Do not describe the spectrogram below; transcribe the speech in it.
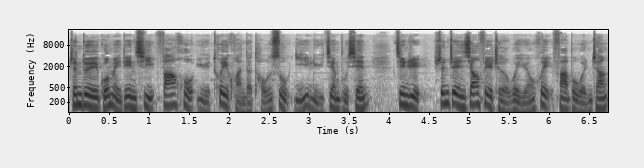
针对国美电器发货与退款的投诉已屡见不鲜。近日，深圳消费者委员会发布文章，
